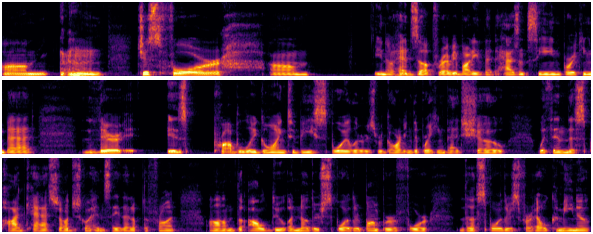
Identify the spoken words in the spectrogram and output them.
um, just for, um, you know, heads up for everybody that hasn't seen Breaking Bad, there is probably going to be spoilers regarding the Breaking Bad show within this podcast, so I'll just go ahead and say that up the front. Um, the, I'll do another spoiler bumper for the spoilers for El Camino,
